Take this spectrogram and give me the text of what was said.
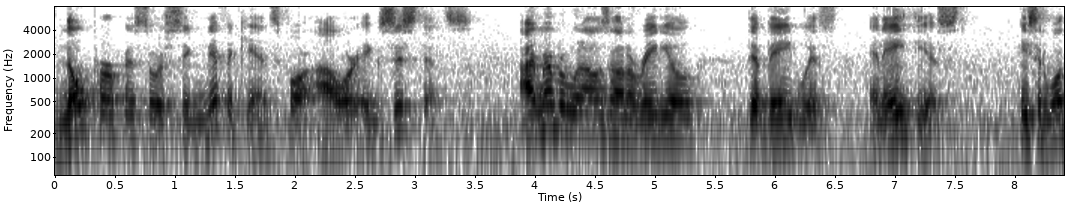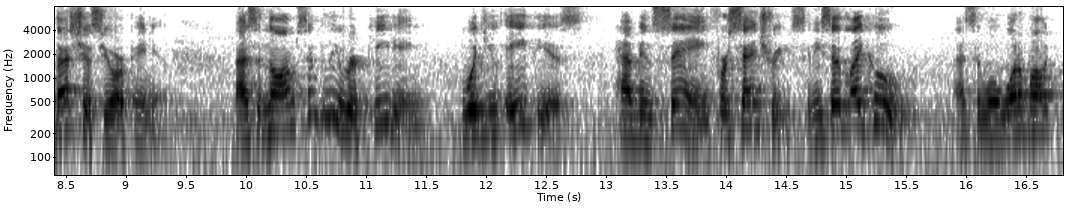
no purpose or significance for our existence. I remember when I was on a radio debate with an atheist. He said, Well, that's just your opinion. I said, No, I'm simply repeating what you atheists have been saying for centuries. And he said, Like who? I said, Well, what about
